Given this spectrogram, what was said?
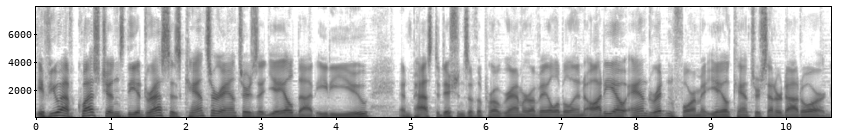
If you have questions, the address is canceranswers at yale.edu, and past editions of the program are available in audio and written form at yalecancercenter.org.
